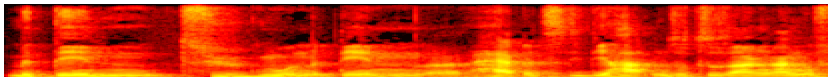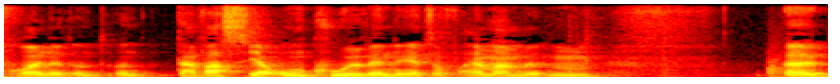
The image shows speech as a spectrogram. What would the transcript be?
mit den Zügen und mit den äh, Habits, die die hatten, sozusagen angefreundet. Und, und da warst du ja uncool, wenn du jetzt auf einmal mit einem äh,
